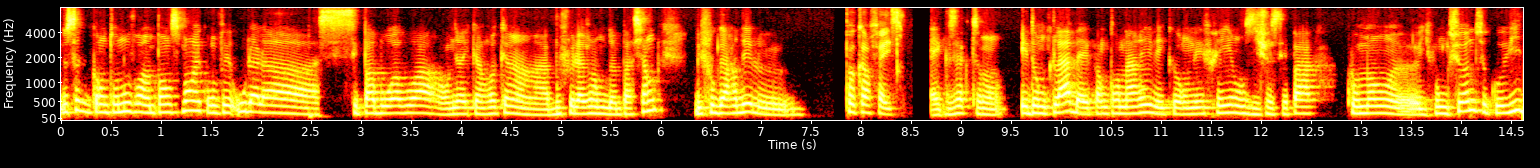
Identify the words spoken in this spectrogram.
ne sais que quand on ouvre un pansement et qu'on fait oulala, là là, c'est pas beau à voir, on dirait qu'un requin a bouffé la jambe d'un patient, mais il faut garder le poker face. Exactement. Et donc là, ben, quand on arrive et qu'on est effrayé, on se dit je sais pas comment euh, il fonctionne ce Covid,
